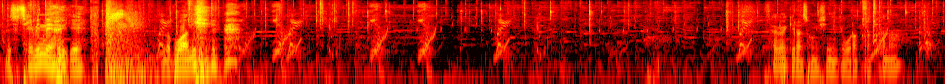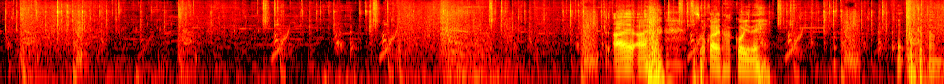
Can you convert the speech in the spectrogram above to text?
근데 진짜 재밌네요 이게. 아, 너 뭐하니? 새벽이라 정신이 이게 오락가락하나? 아이 아 손가락에 다 꼬이네. 에, 웃겼다는데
